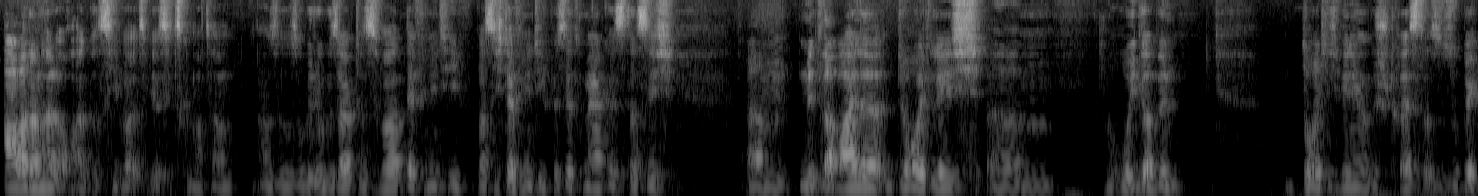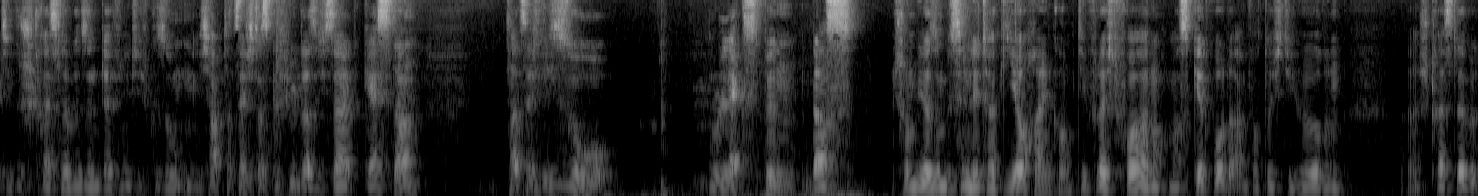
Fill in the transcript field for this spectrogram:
aber dann halt auch aggressiver, als wir es jetzt gemacht haben. Also so wie du gesagt hast, war definitiv, was ich definitiv bis jetzt merke, ist, dass ich ähm, mittlerweile deutlich ähm, ruhiger bin, deutlich weniger gestresst, also subjektive Stresslevel sind definitiv gesunken. Ich habe tatsächlich das Gefühl, dass ich seit gestern tatsächlich so relaxed bin, dass schon wieder so ein bisschen Lethargie auch reinkommt, die vielleicht vorher noch maskiert wurde, einfach durch die höheren äh, Stresslevel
